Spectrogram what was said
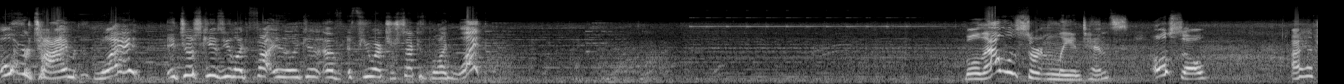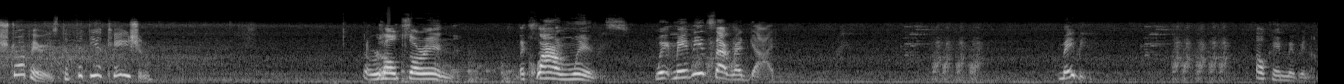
Overtime? What? It just gives you like five, like a, a few extra seconds, but like what? Well, that was certainly intense. Also, I have strawberries to fit the occasion. The results are in. The clown wins. Wait, maybe it's that red guy. Maybe. Okay, maybe not.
